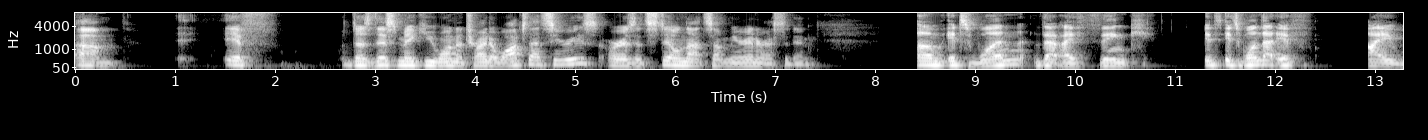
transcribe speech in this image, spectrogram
Um, if does this make you want to try to watch that series, or is it still not something you're interested in? Um, it's one that I think it's it's one that if I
